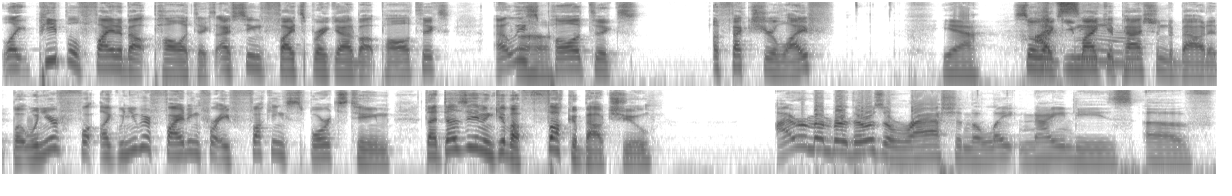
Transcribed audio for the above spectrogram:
Like people fight about politics. I've seen fights break out about politics. At least Uh-huh. politics affects your life. yeah So like I've you might get passionate about it, but when you're fu- like when you are fighting for a fucking sports team that doesn't even give a fuck about you, I remember there was a rash in the late '90s of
